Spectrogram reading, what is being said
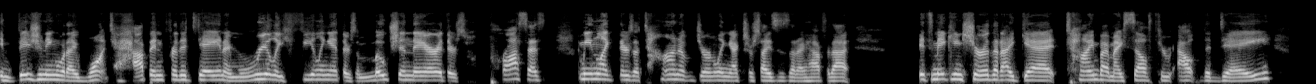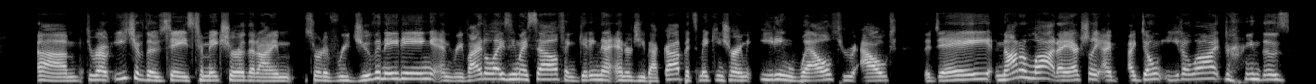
envisioning what i want to happen for the day and i'm really feeling it. There's emotion there. There's process i mean like there's a ton of journaling exercises that i have for that. It's making sure that i get time by myself throughout the day um, throughout each of those days to make sure that I'm sort of rejuvenating and revitalizing myself and getting that energy back up. It's making sure I'm eating well throughout the day. Not a lot. I actually I, I don't eat a lot during those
